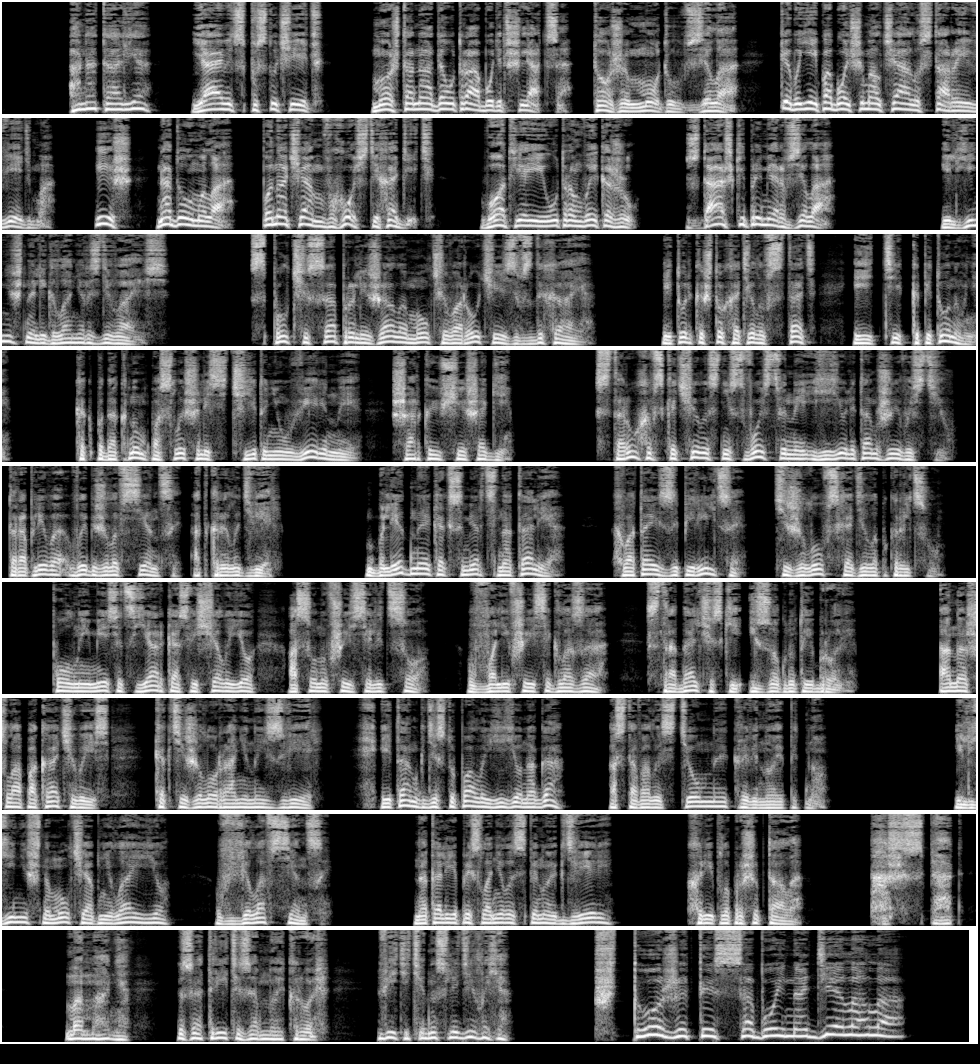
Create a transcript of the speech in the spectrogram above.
«А Наталья?» «Явится постучит. Может, она до утра будет шляться. Тоже моду взяла. Ты бы ей побольше молчала, старая ведьма. Ишь, надумала по ночам в гости ходить. Вот я ей утром выкажу. С Дашки пример взяла». Ильинична легла, не раздеваясь. С полчаса пролежала, молча ворочаясь, вздыхая и только что хотела встать и идти к Капитоновне, как под окном послышались чьи-то неуверенные, шаркающие шаги. Старуха вскочила с несвойственной ее летам живостью, торопливо выбежала в сенцы, открыла дверь. Бледная, как смерть Наталья, хватаясь за перильце, тяжело всходила по крыльцу. Полный месяц ярко освещал ее осунувшееся лицо, ввалившиеся глаза, страдальчески изогнутые брови. Она шла, покачиваясь, как тяжело раненый зверь, и там, где ступала ее нога, оставалось темное кровяное пятно. Ильинишна молча обняла ее, ввела в сенцы. Наталья прислонилась спиной к двери, хрипло прошептала. «Наши спят. Маманя, затрите за мной кровь. Видите, наследила я». «Что же ты с собой наделала?»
